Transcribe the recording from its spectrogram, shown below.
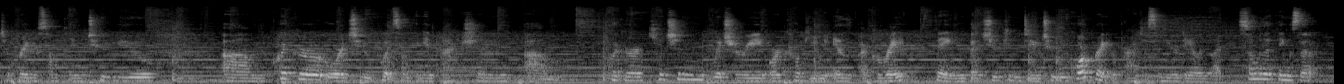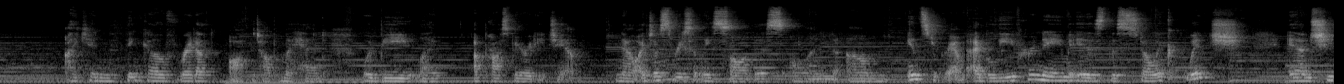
to bring something to you um, quicker or to put something in action um, quicker. Kitchen witchery or cooking is a great thing that you can do to incorporate your practice in your daily life. Some of the things that I can think of right off the top of my head would be like a prosperity jam. Now, I just recently saw this on um, Instagram. I believe her name is the Stoic Witch, and she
